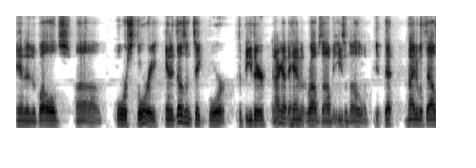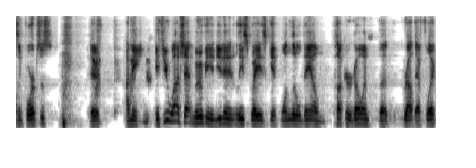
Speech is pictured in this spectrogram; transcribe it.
and it involves, uh, more story and it doesn't take gore to be there. And I got to hand it to Rob Zombie. He's another one. That Night of a Thousand Corpses, dude. I mean, if you watch that movie and you didn't at least ways get one little damn pucker going throughout that flick,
